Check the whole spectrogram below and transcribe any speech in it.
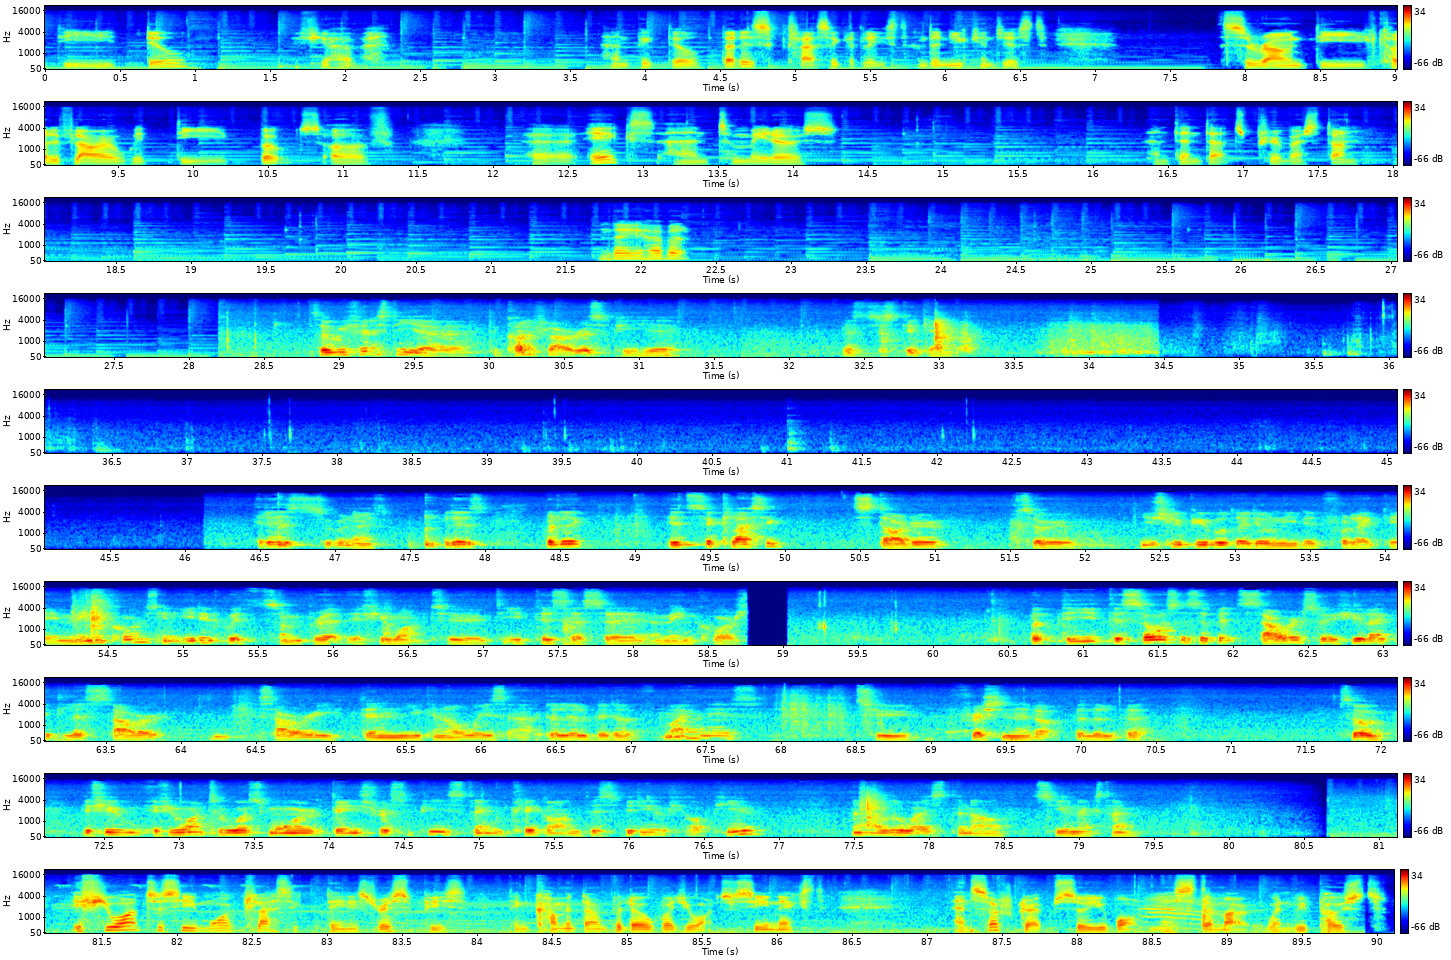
the dill if you have hand-picked dill. That is classic at least. And then you can just surround the cauliflower with the boats of uh, eggs and tomatoes and then that's pretty much done and there you have it So we finished the uh, the cauliflower recipe here. Let's just dig in. It is super nice. It is, but like, it's a classic starter. So usually people they don't eat it for like a main course. You can eat it with some bread if you want to, eat this as a, a main course. But the the sauce is a bit sour, so if you like it less sour, soury, then you can always add a little bit of mayonnaise to freshen it up a little bit. So if you if you want to watch more Danish recipes, then click on this video up here, and otherwise, then I'll see you next time. If you want to see more classic Danish recipes, then comment down below what you want to see next and subscribe so you won't miss them out when we post.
